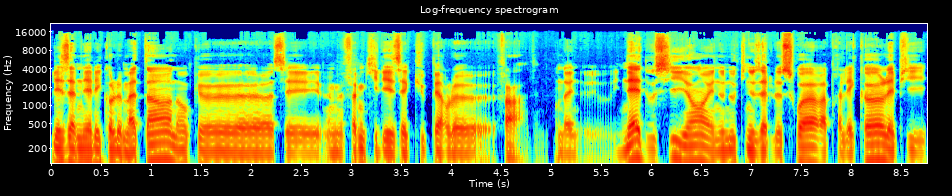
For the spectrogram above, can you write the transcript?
les amener à l'école le matin. Donc, c'est ma femme qui les récupère. Enfin, on a une, aide aussi, hein, et nous qui nous aide le soir après l'école. Et puis.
